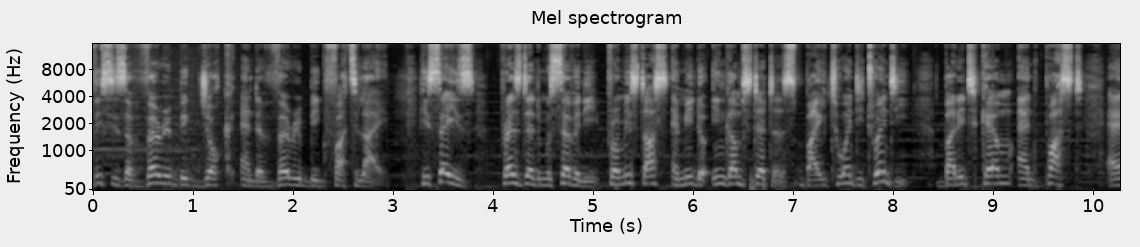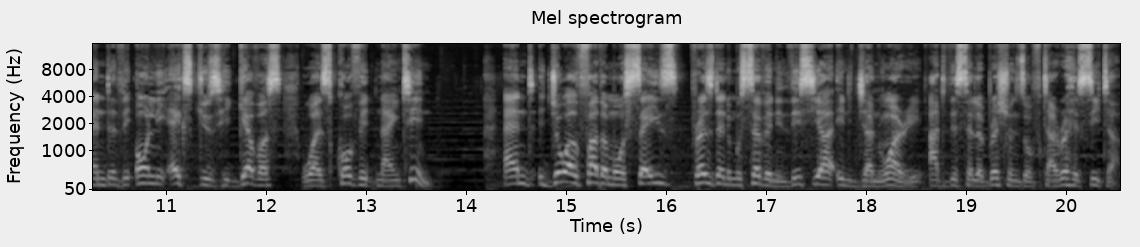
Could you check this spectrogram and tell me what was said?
this is a very big joke and a very big fat lie. He says President Museveni promised us a middle income status by 2020, but it came and passed, and the only excuse he gave us was COVID 19. And Joel furthermore says President Museveni this year in January at the celebrations of Tarehe Sita,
